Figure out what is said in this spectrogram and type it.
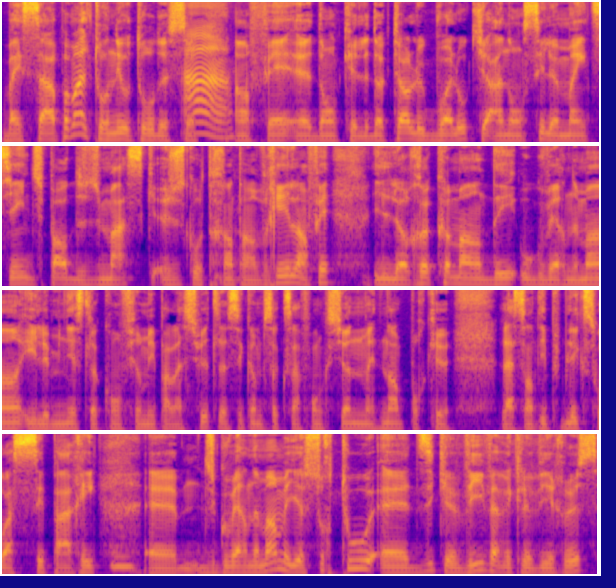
Ben, ça a pas mal tourné autour de ça. Ah. En fait, euh, donc le docteur Luc Boileau qui a annoncé le maintien du port du masque jusqu'au 30 avril. En fait, il l'a recommandé au gouvernement et le ministre l'a confirmé par la suite. C'est comme ça que ça fonctionne maintenant pour que la santé publique soit séparée mm. euh, du gouvernement. Mais il a surtout euh, dit que vivre avec le virus,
